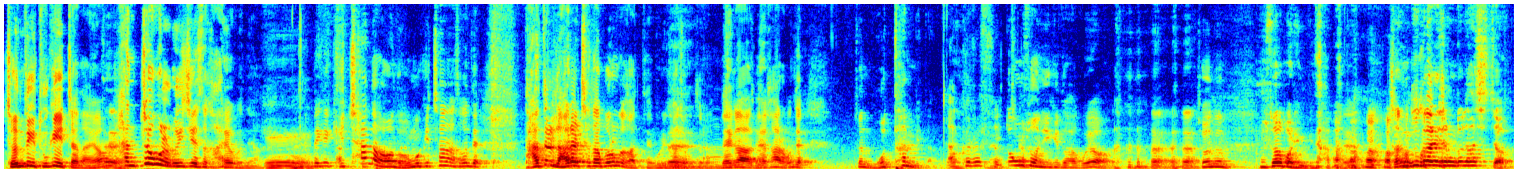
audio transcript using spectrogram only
전등이 두 개 있잖아요. 네. 한쪽을 의지해서 가요 그냥. 음. 근데 이게 귀찮아 너무 귀찮아서 근데 다들 나를 쳐다보는 것 같아 우리 네. 가족들은 내가 내가 하라고 근데 저는 못합니다. 아, 그럴 수 있죠. 똥손이기도 하고요. 저는 부숴버립니다. 네. 전구가리 정도는 하시죠?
